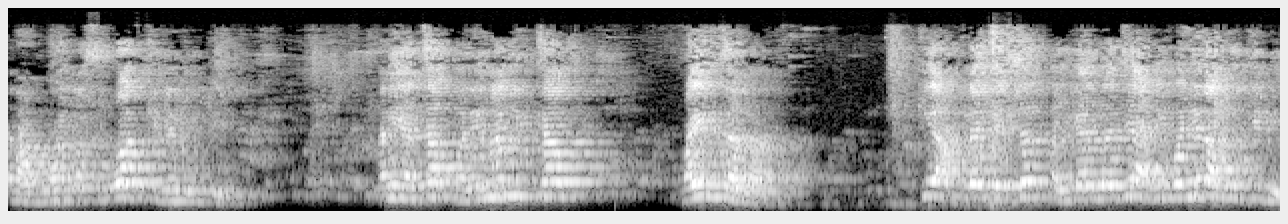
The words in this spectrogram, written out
राबवायला सुरुवात केलेली होती. आणि याचा परिणाम इतका वाईट झाला की आपल्या देशात पहिल्यांदा जी आणीबाणी लागू केली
